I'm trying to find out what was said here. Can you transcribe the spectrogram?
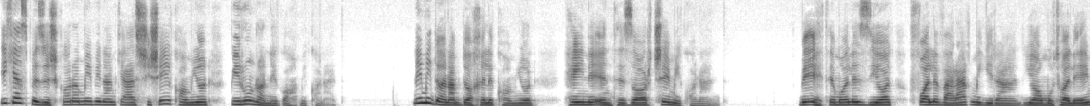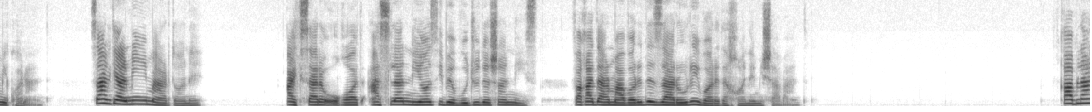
یکی از پزشکا را می بینم که از شیشه کامیون بیرون را نگاه می کند. نمی‌دانم داخل کامیون حین انتظار چه می کنند. به احتمال زیاد فال ورق می گیرند یا مطالعه می کنند. سرگرمی مردانه. اکثر اوقات اصلا نیازی به وجودشان نیست. فقط در موارد ضروری وارد خانه می شوند. قبلا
